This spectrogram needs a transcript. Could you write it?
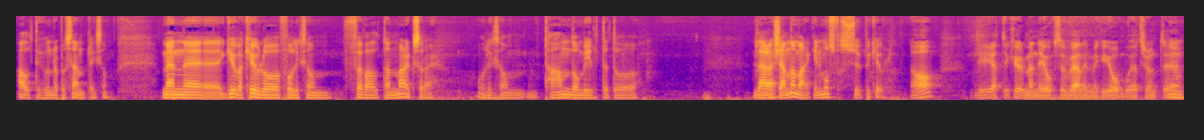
allt till 100% liksom. Men eh, gud vad kul att få liksom förvalta en mark sådär. Och liksom ta hand om viltet och lära Mm. känna marken. Det måste vara superkul. Ja, det är jättekul men det är också väldigt mycket jobb och jag tror inte Mm.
